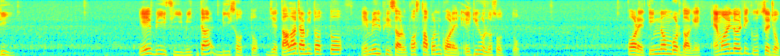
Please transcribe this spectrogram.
ডি এ বি সি মিথ্যা ডি সত্য। যে তালা চাবি তত্ত্ব এমিল ফিশার উপস্থাপন করেন, এটি হলো সত্য। পরে তিন নম্বর দাগে, অ্যামাইলয়টিক উৎসেচক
